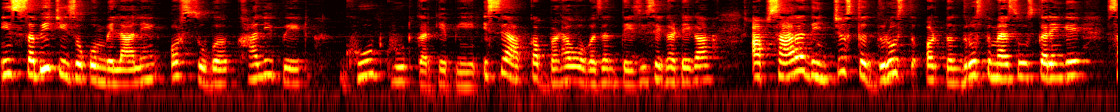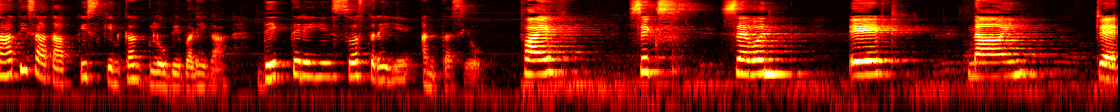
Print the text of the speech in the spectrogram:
इन सभी चीज़ों को मिला लें और सुबह खाली पेट घूट घूट करके पिए। इससे आपका बढ़ा हुआ वज़न तेज़ी से घटेगा आप सारा दिन चुस्त दुरुस्त और तंदुरुस्त महसूस करेंगे। साथ ही साथ आपकी स्किन का ग्लो भी बढ़ेगा। देखते रहिए स्वस्थ रहिए Antas Yog five six seven eight nine ten.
